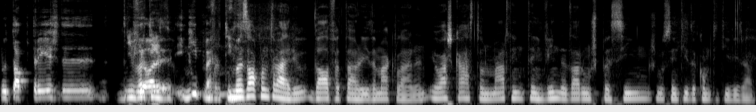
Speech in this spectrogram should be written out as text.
no, top 3 de, de pior equipa. Invertido. Mas ao contrário da Alpha Tauri e da McLaren, eu acho que a Aston Martin tem vindo a dar uns passinhos no sentido da competitividade.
